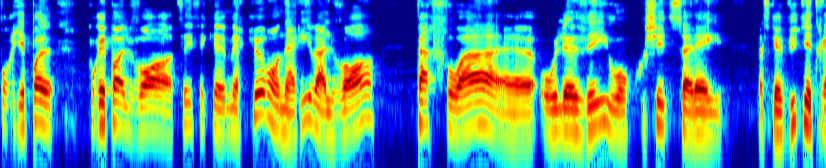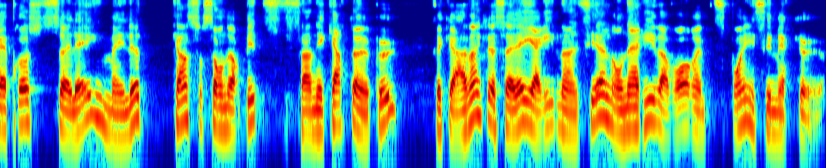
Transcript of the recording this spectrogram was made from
pourriez pas, pourrez pas le voir, tu. Fait que Mercure, on arrive à le voir parfois euh, au lever ou au coucher du soleil. Parce que vu qu'il est très proche du soleil, mais là, quand sur son orbite, s'en écarte un peu, fait qu'avant que le soleil arrive dans le ciel, on arrive à voir un petit point et c'est Mercure.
